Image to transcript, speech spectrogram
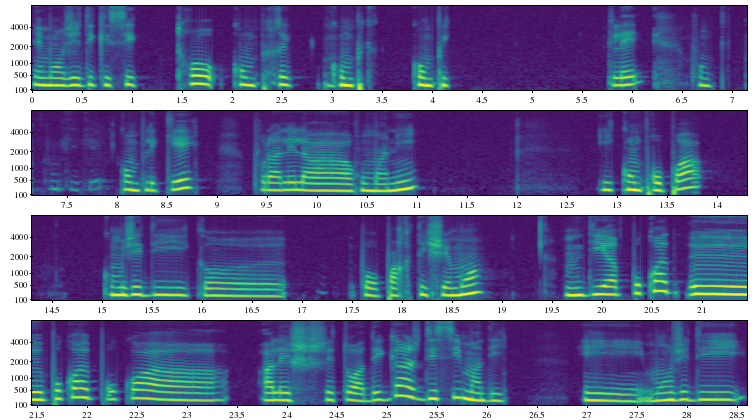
Et moi, j'ai dit que c'est trop compliqué, compliqué pour aller à la Roumanie. Il comprend pas. Comme j'ai dit que pour partir chez moi, on me dit pourquoi, pourquoi, pourquoi aller chez toi? Dégage d'ici, m'a dit. Et moi, j'ai dit,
